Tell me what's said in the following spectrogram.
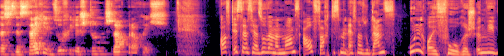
das ist das Zeichen, so viele Stunden Schlaf brauche ich. Oft ist das ja so, wenn man morgens aufwacht, ist man erstmal so ganz uneuphorisch. Irgendwie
